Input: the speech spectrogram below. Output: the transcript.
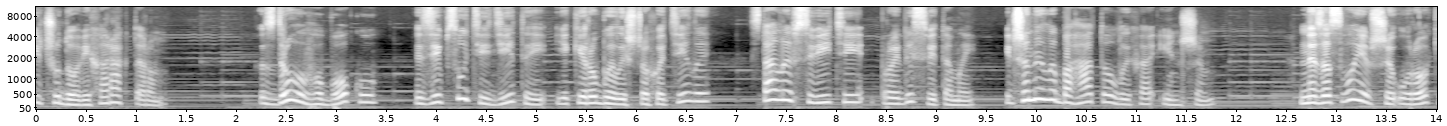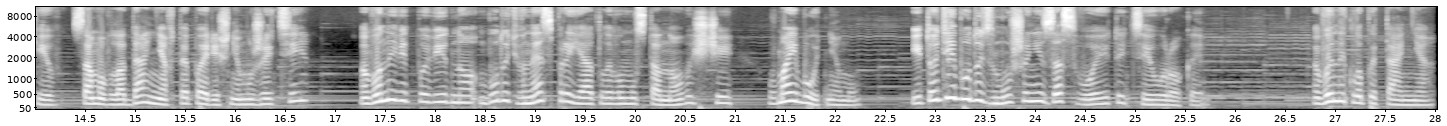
і чудові характером. З другого боку, зіпсуті діти, які робили, що хотіли, стали в світі пройди світами і чинили багато лиха іншим. Не засвоївши уроків самовладання в теперішньому житті, вони, відповідно, будуть в несприятливому становищі в майбутньому, і тоді будуть змушені засвоїти ці уроки. Виникло питання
